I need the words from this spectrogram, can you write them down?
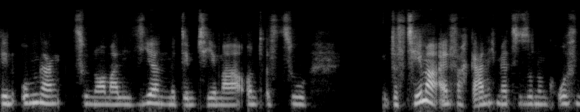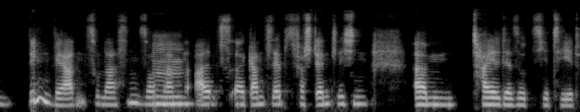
den Umgang zu normalisieren mit dem Thema und es zu das Thema einfach gar nicht mehr zu so einem großen Ding werden zu lassen, sondern mhm. als äh, ganz selbstverständlichen ähm, Teil der Sozietät.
